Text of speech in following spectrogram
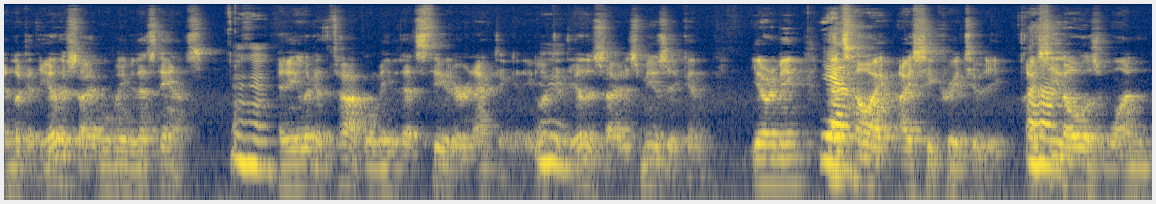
and look at the other side. Well, maybe that's dance. hmm And then you look at the top, well, maybe that's theater and acting. And you look at Mhm. the other side as music. And you know what I mean? Yeah. That's how I, I see creativity. I Uh-huh. see it all as one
